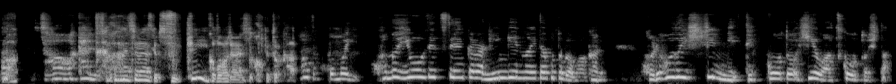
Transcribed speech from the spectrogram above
まそう、わかる。逆らいじゃないですけど、すっげえいい言葉じゃないですか、これとか。あと、この、この溶接線から人間のいたことがわかる。これほど一心に鉄鋼と火を扱おうとした、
